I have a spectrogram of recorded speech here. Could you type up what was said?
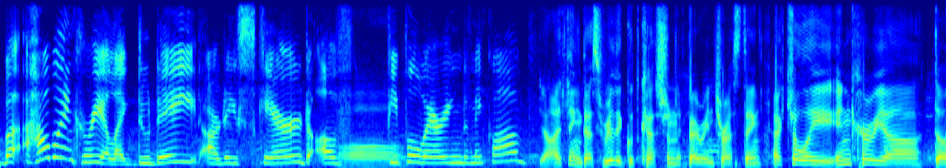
But how about in Korea? Like, do they are they scared of Oh. people wearing the niqab? Yeah, I think that's really good question. Very interesting. Actually, in Korea, the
